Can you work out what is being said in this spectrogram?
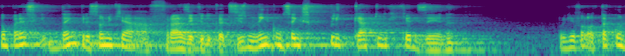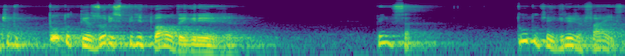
Então parece que dá a impressão de que a, a frase aqui do catecismo nem consegue explicar tudo o que quer dizer, né? Porque fala, está contido todo o tesouro espiritual da igreja. Pensa, tudo que a igreja faz,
